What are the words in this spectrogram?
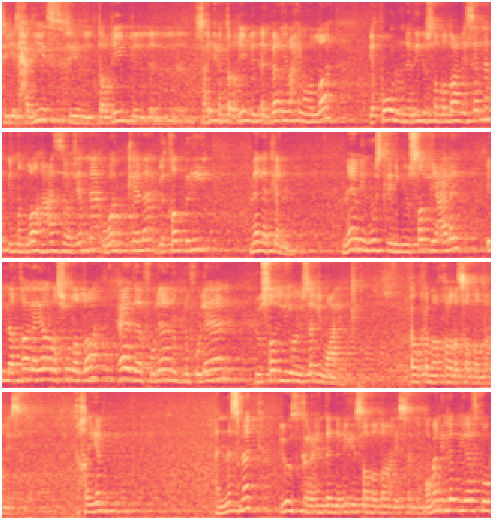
في الحديث في الترغيب صحيح الترغيب للألباني رحمه الله يقول النبي صلى الله عليه وسلم إن الله عز وجل وكل بقبري ملكا. ما من مسلم يصلي عليه إلا قال يا رسول الله هذا فلان ابن فلان يصلي ويسلم عليك. أو كما قال صلى الله عليه وسلم. تخيل. أن اسمك يذكر عند النبي صلى الله عليه وسلم. ومن الذي يذكر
